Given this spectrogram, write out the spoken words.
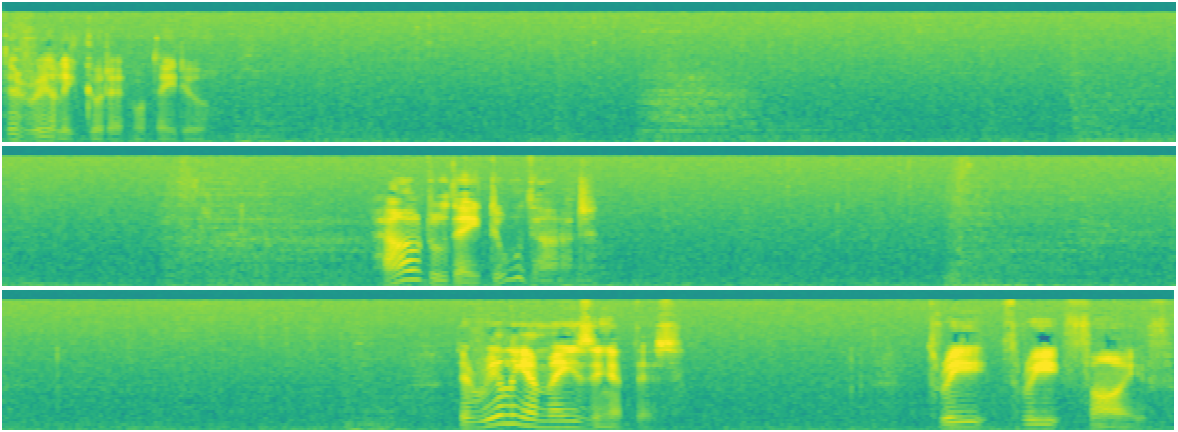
They're really good at what they do. How do they do that? They're really amazing at this. Three, three, five.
